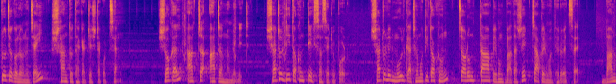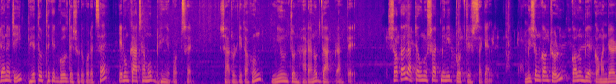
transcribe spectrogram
protocol অনুযায়ী শান্ত থাকার চেষ্টা করছেন। সকাল আটটা আটান্ন মিনিট। শাটলটি তখন টেক্সাসের উপর। শাটলের মূল কাঠামোটি তখন চরম তাপ এবং বাতাসের চাপের মধ্যে রয়েছে। বাম ডানাটি ভেতর থেকে গলতে শুরু করেছে এবং কাঠামো ভেঙে পড়ছে। শাটলটি তখন নিয়ন্ত্রণ হারানোর দ্বার প্রান্তে সকাল আটটা উনষাট মিনিট বত্রিশ সেকেন্ড। মিশন কন্ট্রোল, কলম্বিয়ার কমান্ডার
